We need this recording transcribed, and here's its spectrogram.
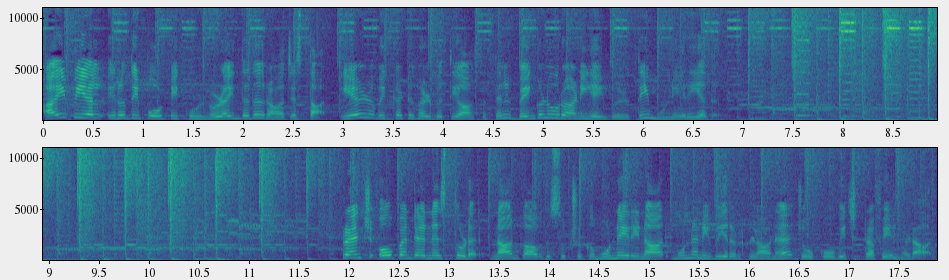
ஐபிஎல் இறுதிப் போட்டிக்குள் நுழைந்தது ராஜஸ்தான். ஏழு விக்கெட்டுகள் வித்தியாசத்தில் பெங்களூரு அணியை வீழ்த்தி முன்னேறியது. பிரெஞ்சு ஓபன் டென்னிஸ் தொடர் நான்காவது சுற்றுக்கு முன்னேறினார் முன்னணி வீரர்களான ஜோகோவிச் Rafael Nadal.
